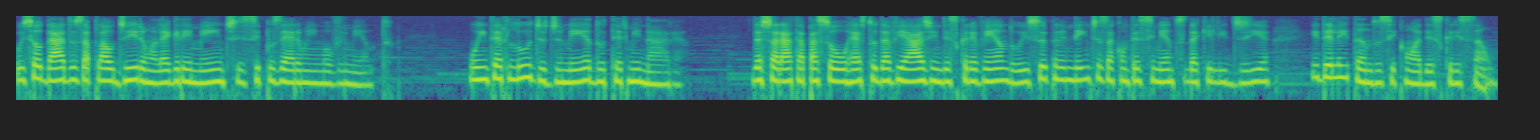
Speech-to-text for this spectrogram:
Os soldados aplaudiram alegremente e se puseram em movimento. O interlúdio de medo terminara. Dasharata passou o resto da viagem descrevendo os surpreendentes acontecimentos daquele dia e deleitando-se com a descrição.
